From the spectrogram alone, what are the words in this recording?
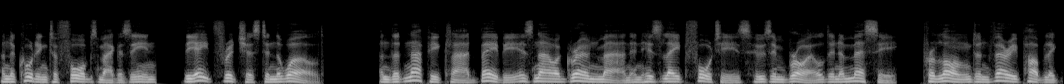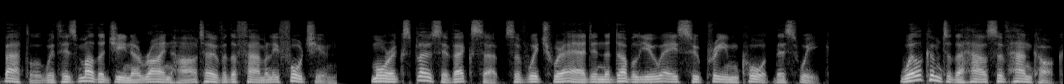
and according to Forbes magazine, the eighth richest in the world. And that nappy clad baby is now a grown man in his late 40s who's embroiled in a messy, prolonged and very public battle with his mother Gina Rinehart over the family fortune, more explosive excerpts of which were aired in the WA Supreme Court this week. Welcome to the House of Hancock.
